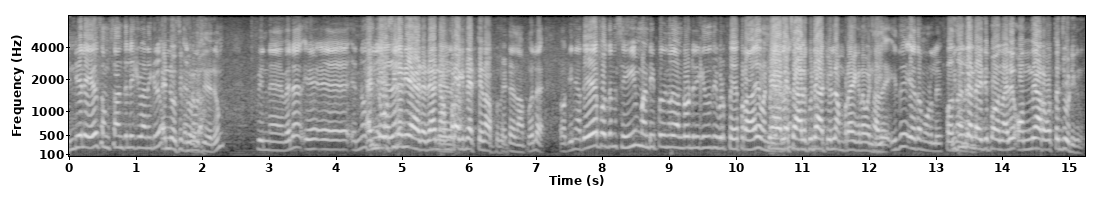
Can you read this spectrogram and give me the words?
ഇന്ത്യയിലെ ഏത് സംസ്ഥാനത്തിലേക്ക് വേണമെങ്കിലും എൻ ഒ സി തരും പിന്നെ വില ഒ ഒ നമ്പർ എട്ട് നാൽപ്പത്. എട്ട് നാൽപ്പത് അല്ലേ? ഓക്കെ ഇനി അതേപോലെ തന്നെ സെയിം വണ്ടി ഇപ്പൊ നിങ്ങൾ കണ്ടോണ്ടിരിക്കുന്നത് ഇവിടെ പേപ്പർ ആയ വണ്ടി ചാലക്കുടി ആറ്റുവിൽ നമ്പർ ആയിരിക്കുന്ന വണ്ടി. അതെ ഇത് ഏതാ മോഡൽ രണ്ടായിരത്തി പതിനാല് ഒന്ന് അറുപത്തഞ്ച് ഓടിക്കണം.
